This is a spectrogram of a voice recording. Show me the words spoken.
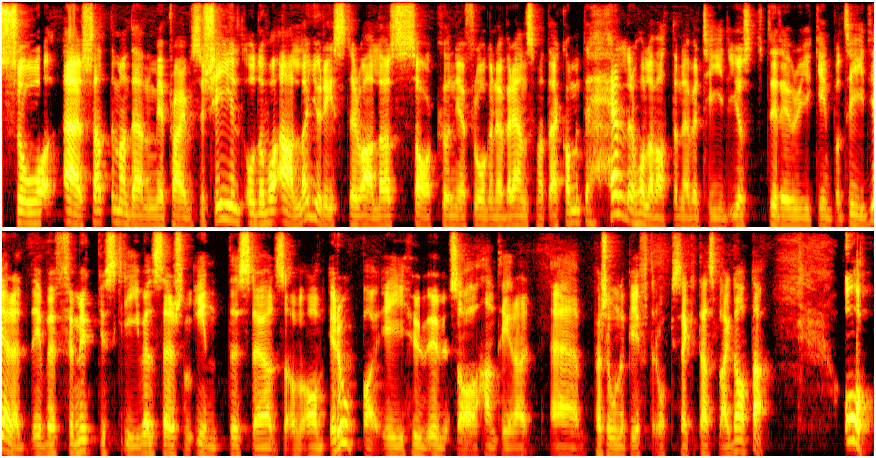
så ersatte man den med Privacy Shield och då var alla jurister och alla sakkunniga i frågan överens om att det här kommer inte heller hålla vatten över tid, just det du gick in på tidigare. Det är för mycket skrivelser som inte stöds av, av Europa i hur USA hanterar eh, personuppgifter och sekretessbelagd data. Och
